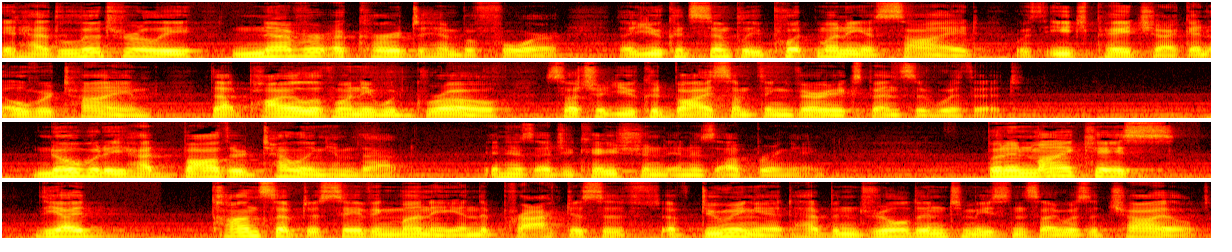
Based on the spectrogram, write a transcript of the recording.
It had literally never occurred to him before that you could simply put money aside with each paycheck, and over time, that pile of money would grow such that you could buy something very expensive with it. Nobody had bothered telling him that in his education, in his upbringing. But in my case, the concept of saving money and the practice of, of doing it had been drilled into me since I was a child.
